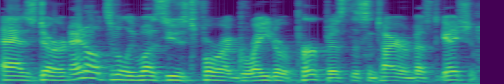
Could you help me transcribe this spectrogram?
as dirt and ultimately was used for a greater purpose, this entire investigation.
